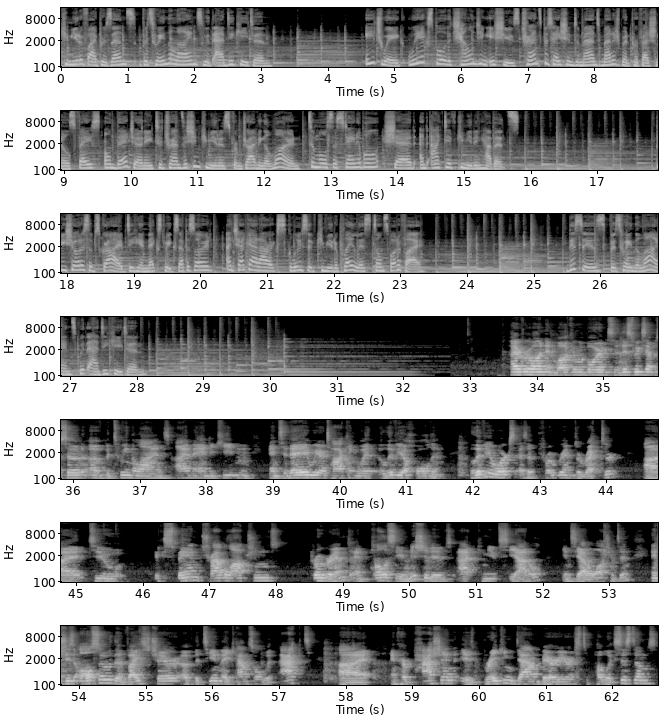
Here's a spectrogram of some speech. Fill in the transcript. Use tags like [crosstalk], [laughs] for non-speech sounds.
Commutifi presents Between the Lines with Andy Keaton. Each week, we explore the challenging issues transportation demand management professionals face on their journey to transition commuters from driving alone to more sustainable, shared, and active commuting habits. Be sure to subscribe to hear next week's episode and check out our exclusive commuter playlists on Spotify. This is Between the Lines with Andy Keaton. Hi, everyone, and welcome aboard to this week's episode of Between the Lines. I'm Andy Keaton, and today we are talking with Olivia Holden. Olivia works as a program director uh, to expand travel options programs and policy initiatives at Commute Seattle in Seattle, Washington. And she's also the vice chair of the TMA Council with ACT. Uh, and her passion is breaking down barriers to public systems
